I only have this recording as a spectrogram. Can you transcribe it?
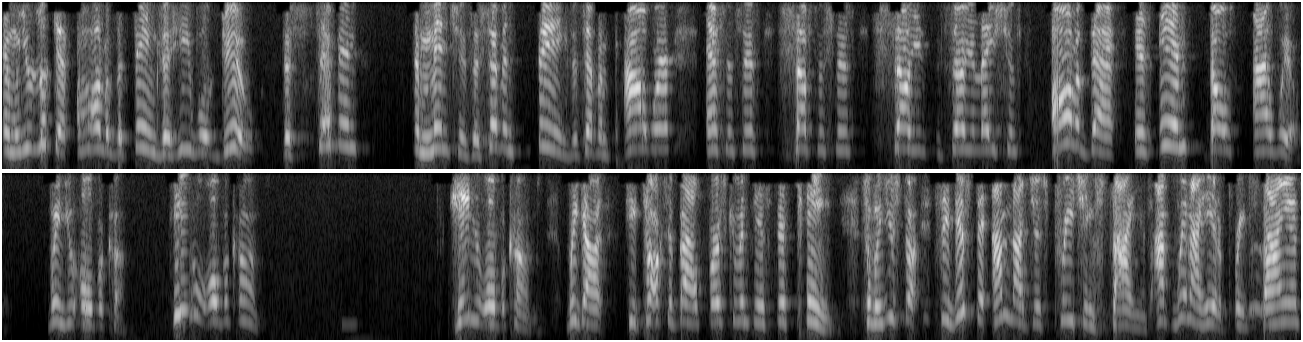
and when you look at all of the things that he will do, the seven dimensions, the seven things, the seven power, essences, substances, cellu- cellulations, all of that is in those I will when you overcome. He who overcomes. He who overcomes. We got, he talks about 1 Corinthians 15. So when you start, see this thing, I'm not just preaching science. I'm, we're not here to preach science.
